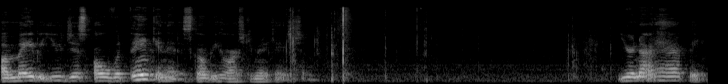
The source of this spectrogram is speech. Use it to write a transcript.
or maybe you just overthinking that it's going to be harsh communication. You're not happy.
